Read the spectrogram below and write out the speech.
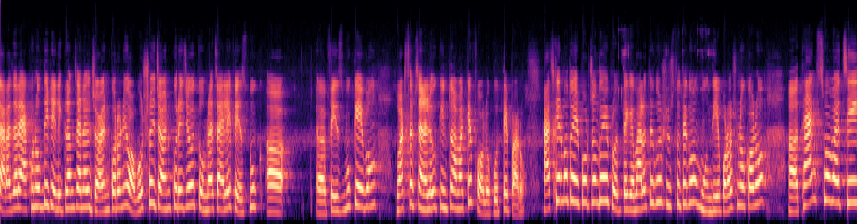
যারা যারা এখন অবধি টেলিগ্রাম চ্যানেল জয়েন করোনি, অবশ্যই জয়েন করে যেও। তোমরা চাইলে ফেসবুক ফেসবুকে এবং হোয়াটসঅ্যাপ চ্যানেলেও কিন্তু আমাকে ফলো করতে পারো। আজকের মতো এই পর্যন্তই। প্রত্যেকে ভালো থেকো, সুস্থ থেকো, মন দিয়ে পড়াশুনো করো। থ্যাংকস ফর ওয়াচিং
